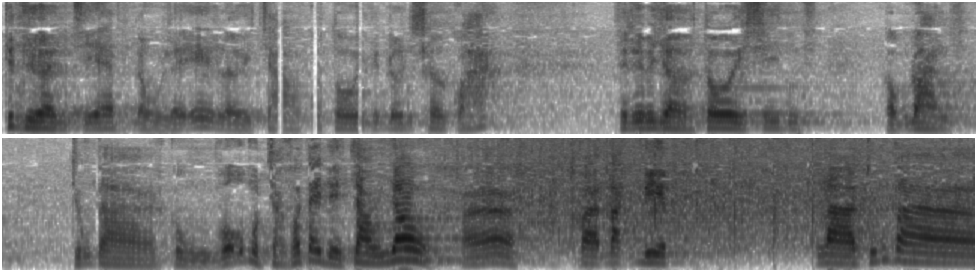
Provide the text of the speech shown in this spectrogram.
Kính thưa anh chị em, đầu lễ lời chào của tôi cái đơn sơ quá. Thế nên bây giờ tôi xin cộng đoàn chúng ta cùng vỗ một tràng pháo tay để chào nhau. À, và đặc biệt là chúng ta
